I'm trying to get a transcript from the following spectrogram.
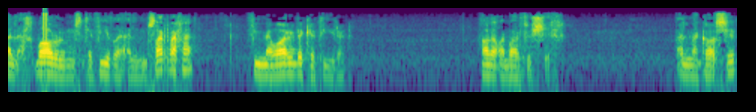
الأخبار المستفيضة المصرحة في موارد كثيرة. هذا عبارة الشيخ. المكاسب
